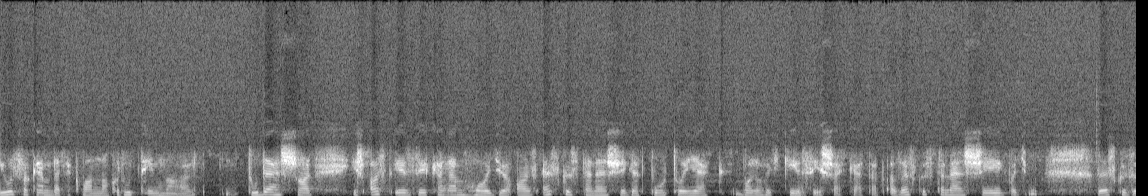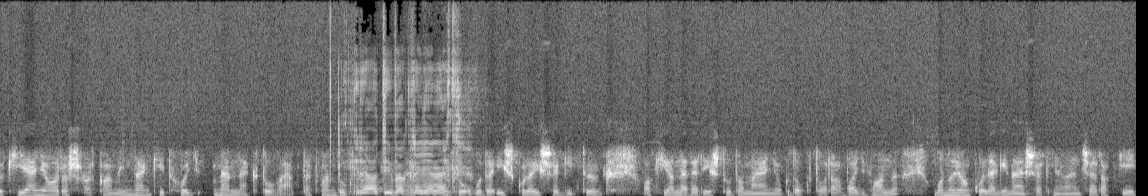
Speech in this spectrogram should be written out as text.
jó szakemberek vannak rutinnal, tudással, és azt érzékelem, hogy az eszköztelenséget pótolják valahogy képzésekkel. Tehát az eszköztelenség, vagy az eszközök hiánya arra sarkal mindenkit, hogy mennek tovább. Tehát van doktor, kreatívak legyenek. Oda iskolai segítőnk, aki a neveléstudományok doktora, vagy van, van olyan kolléginális menedzser, aki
